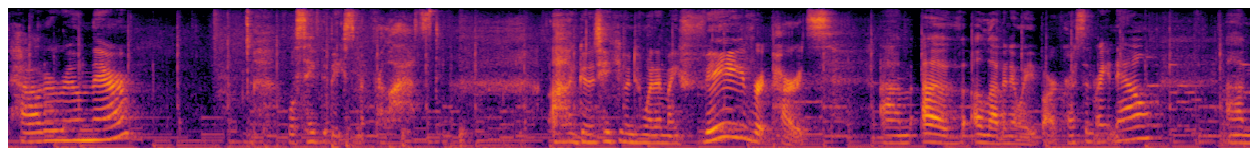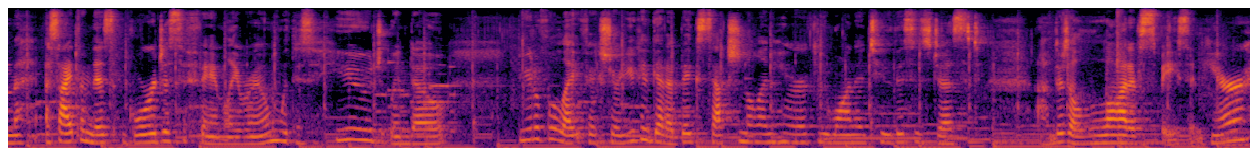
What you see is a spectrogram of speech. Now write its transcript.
powder room there. We'll save the basement for last. I'm gonna take you into one of my favorite parts um, of 1108 Bar Crescent right now. Um, aside from this gorgeous family room with this huge window, beautiful light fixture. You could get a big sectional in here if you wanted to. This is just, um, there's a lot of space in here.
